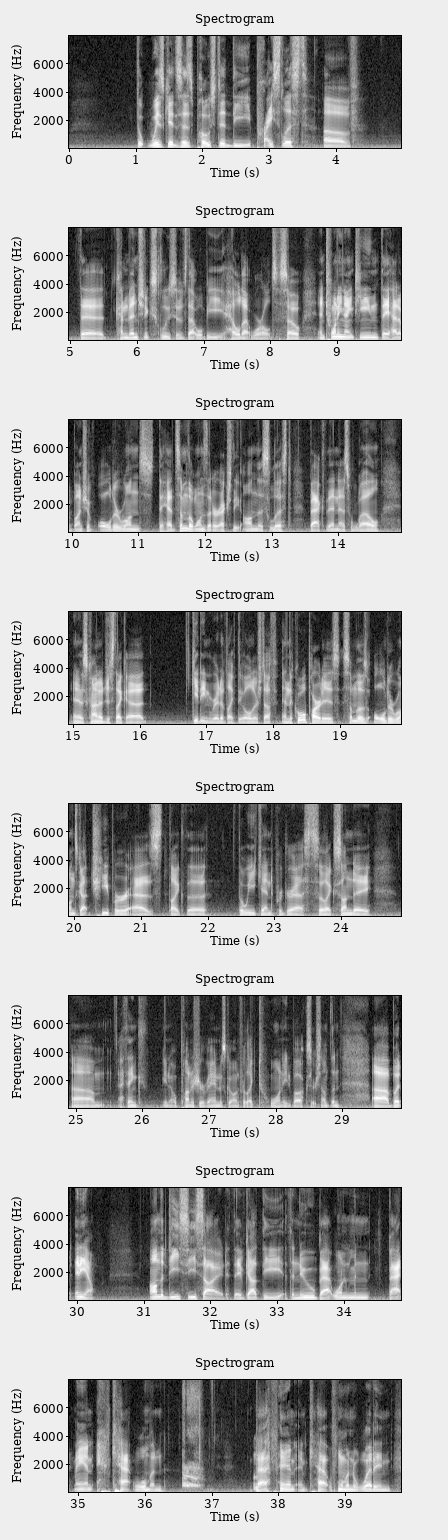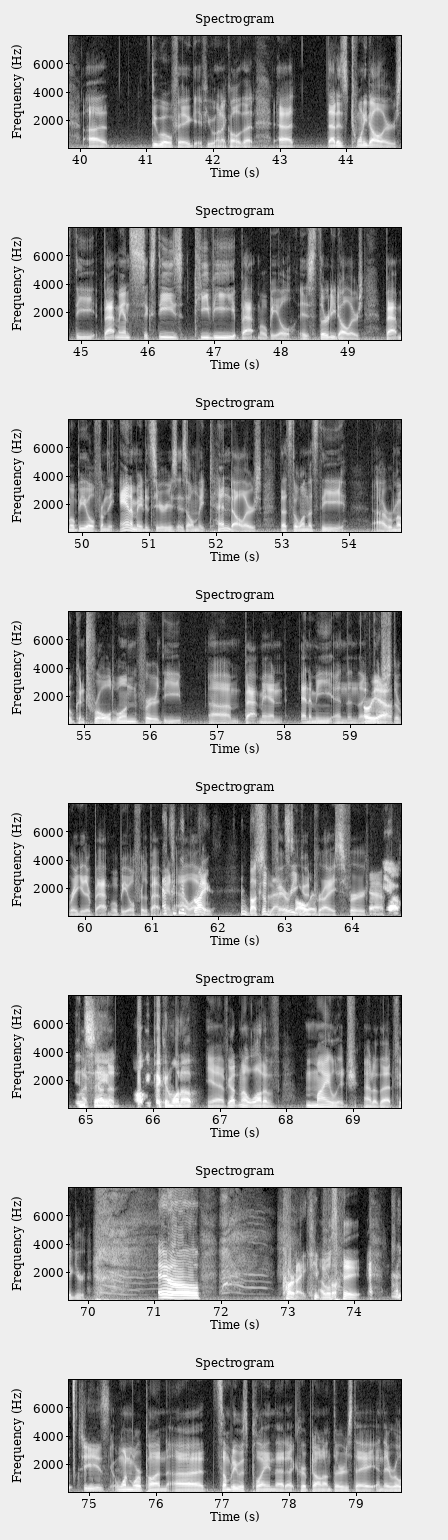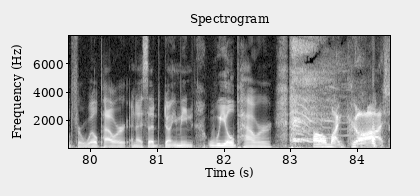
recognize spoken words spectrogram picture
the WizKids has posted the price list of the convention exclusives that will be held at Worlds. So in 2019, they had a bunch of older ones. They had some of the ones that are actually on this list back then as well, and it was kind of just like a getting rid of like the older stuff. And the cool part is some of those older ones got cheaper as like the the weekend progressed. So like Sunday, um, I think you know Punisher Van was going for like 20 bucks or something. Uh, but anyhow, on the DC side, they've got the the new Batwoman, Batman and Catwoman, Batman and Catwoman wedding uh, duo fig, if you want to call it that, at that is twenty dollars. The Batman '60s TV Batmobile is thirty dollars. Batmobile from the animated series is only ten dollars. That's the one that's the uh, remote controlled one for the um, Batman enemy, and then the, Oh, yeah. the regular Batmobile for the Batman That's ally. Price. Ten bucks It's a for that. very is good price for Yeah. Yeah, insane. gotten I'll be picking one up. yeah. I've gotten a lot of mileage out of that figure. Ew. All right, keep I will going. say Jeez. one more pun. Uh, somebody was playing that at Krypton on Thursday, and they rolled for willpower, and I said, "Don't you mean wheel power?" Oh my gosh.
